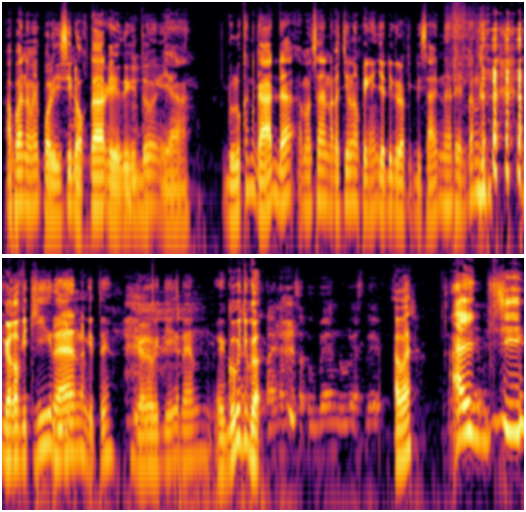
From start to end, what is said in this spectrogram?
Apa namanya polisi, dokter kayak gitu-gitu Hmm. Ya dulu kan gak ada Maksudnya anak kecil yang pengen jadi graphic designer ya kan Gak kepikiran Iya. gitu Gak kepikiran eh, Gue juga satu band dulu SD. apa Aji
